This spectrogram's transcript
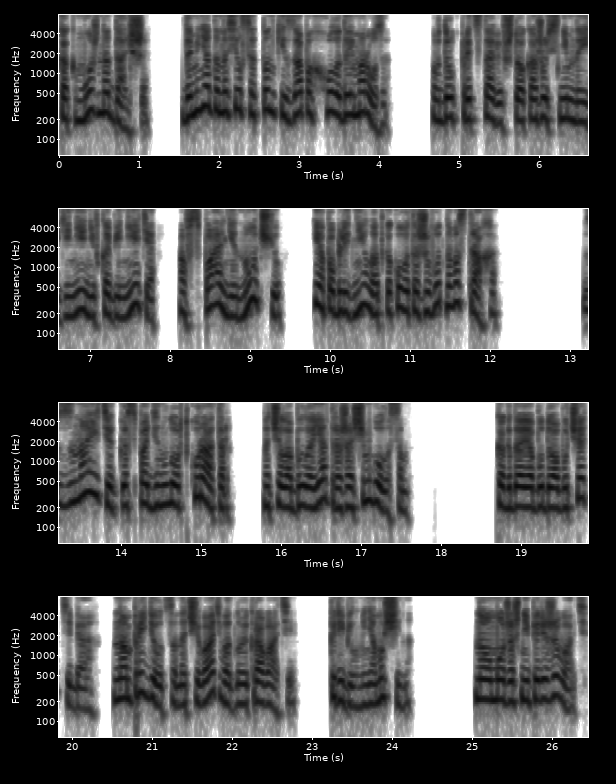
как можно дальше. До меня доносился тонкий запах холода и мороза. Вдруг представив, что окажусь с ним наедине не в кабинете, а в спальне ночью, я побледнела от какого-то животного страха. «Знаете, господин лорд-куратор», – начала было я дрожащим голосом. «Когда я буду обучать тебя, нам придется ночевать в одной кровати», – перебил меня мужчина. «Но можешь не переживать».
